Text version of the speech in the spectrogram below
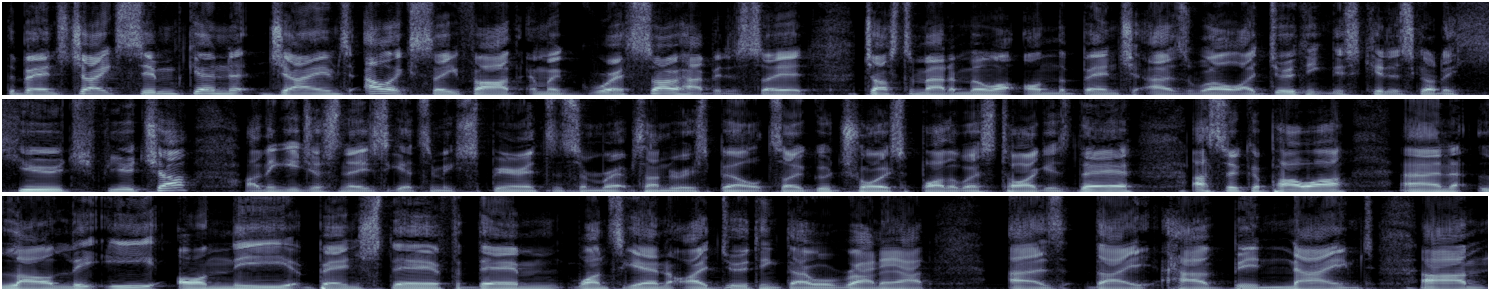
The bench, Jake Simpkin, James, Alex Seyfarth, and we're, we're so happy to see it, Justin Matamua on the bench as well. I do think this kid has got a huge future. I think he just needs to get some experience experience and some reps under his belt. So good choice by the West Tigers there. Asu Kepaoa and Laoli'i on the bench there for them. Once again, I do think they will run out as they have been named. Um,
